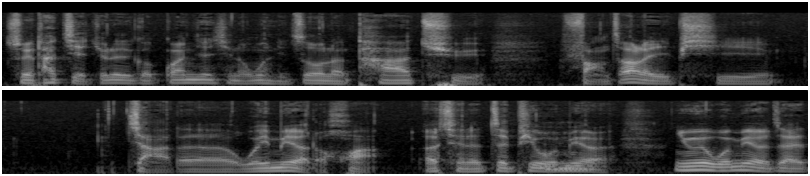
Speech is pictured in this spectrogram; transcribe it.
所以他解决了一个关键性的问题之后呢，他去仿造了一批假的维米尔的画。而且呢，这批维米尔，因为维米尔在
